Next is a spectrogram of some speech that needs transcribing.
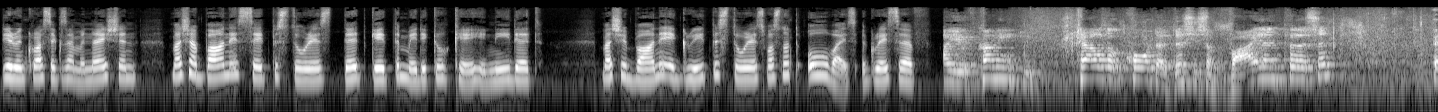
During cross examination, Mashabane said Pistorius did get the medical care he needed. Mashabane agreed Pistorius was not always aggressive. Are you coming to tell the court that this is a violent person? Uh,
